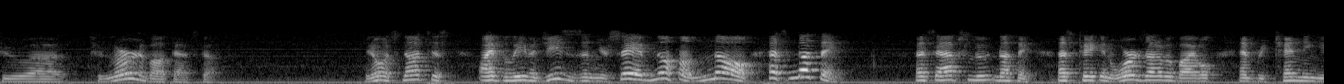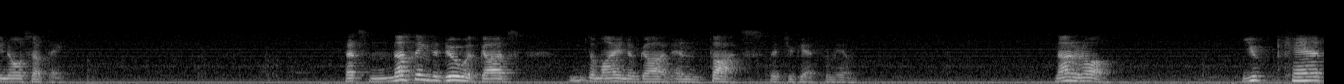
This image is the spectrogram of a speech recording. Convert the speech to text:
to uh, to learn about that stuff. You know, it's not just I believe in Jesus and you're saved. No, no, that's nothing. That's absolute nothing. That's taking words out of a Bible and pretending you know something. That's nothing to do with God's the mind of God and thoughts that you get from Him. Not at all. You can't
